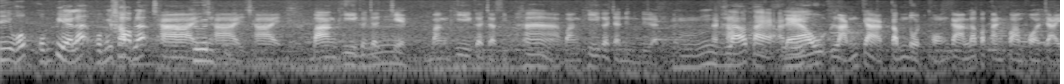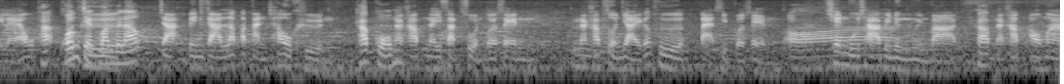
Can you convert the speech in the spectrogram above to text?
ดีๆผมผมเปลี่ยนแล้ว ผมไม่ชอบแล้ว ใช่คืน ใช่ใช่บางที่ก็จะอืม7บางที่ก็จะ 15 บางที่ก็จะ 1 เดือนอืมนะครับแล้วแต่อันนี้แล้วหลังจากกำหนดของการรับประกันความพอใจแล้วฮะพ้นก็คือเจ็ดวันไปแล้ว จะเป็นการรับประกันเช่าคืนครับผม นะครับในสัดส่วนเปอร์เซ็นต์อืม นะครับ ส่วนใหญ่ก็คือ 80%อ๋อเช่นบูชาไป 10,000 บาทครับนะครับ เอามา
